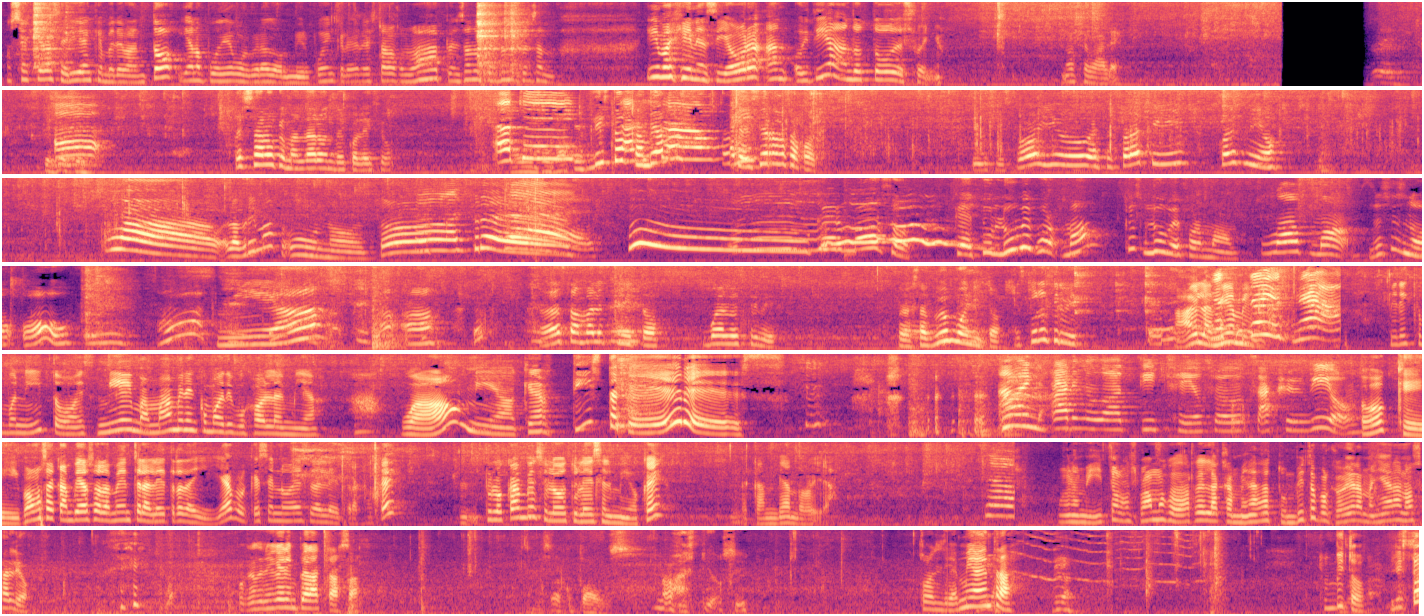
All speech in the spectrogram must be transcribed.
No sé qué hora sería en que me levantó ya no podía volver a dormir. Pueden creer, estaba como ah, pensando, pensando, pensando. Imagínense, ahora hoy día ando todo de sueño. No se vale. ¿Qué es eso? Es algo que mandaron del colegio. ¿Un ¿Listo? ¿Cambiamos? Ok, cierra los ojos. This is for you. Este es para ti. ¿Cuál es mío? ¡Wow! ¿Lo abrimos? Uno, dos, tres. ¡Uh! ¡Qué hermoso! ¿Qué? ¿Tu Lube for mom? ¿Qué es Lube for mom? Love mom. This is no oh. Oh, mía. Ah, ah. Está mal escrito. Vuelvo a escribir. Pero está bien bonito. Es tú lo escribiste. Ay, la mía, mira. Miren qué bonito. Es mía y mamá. Miren cómo dibujó la mía. Wow, mía. Qué artista que eres. I like adding a lot of details so it's actually real. Ok, vamos a cambiar solamente la letra de ahí, ¿ya? Porque ese no es la letra, ¿ok? Tú lo cambias y luego tú lees el mío, ¿ok? Está cambiándolo ya. So, Bueno, amiguito, nos vamos a darle la caminada a Tumbito porque hoy en la mañana no salió. porque tenía que limpiar la casa. Estamos ocupados. Ay, Dios, sí. Todo el día. Mía, entra. Mira. Tumbito, ¿listo?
